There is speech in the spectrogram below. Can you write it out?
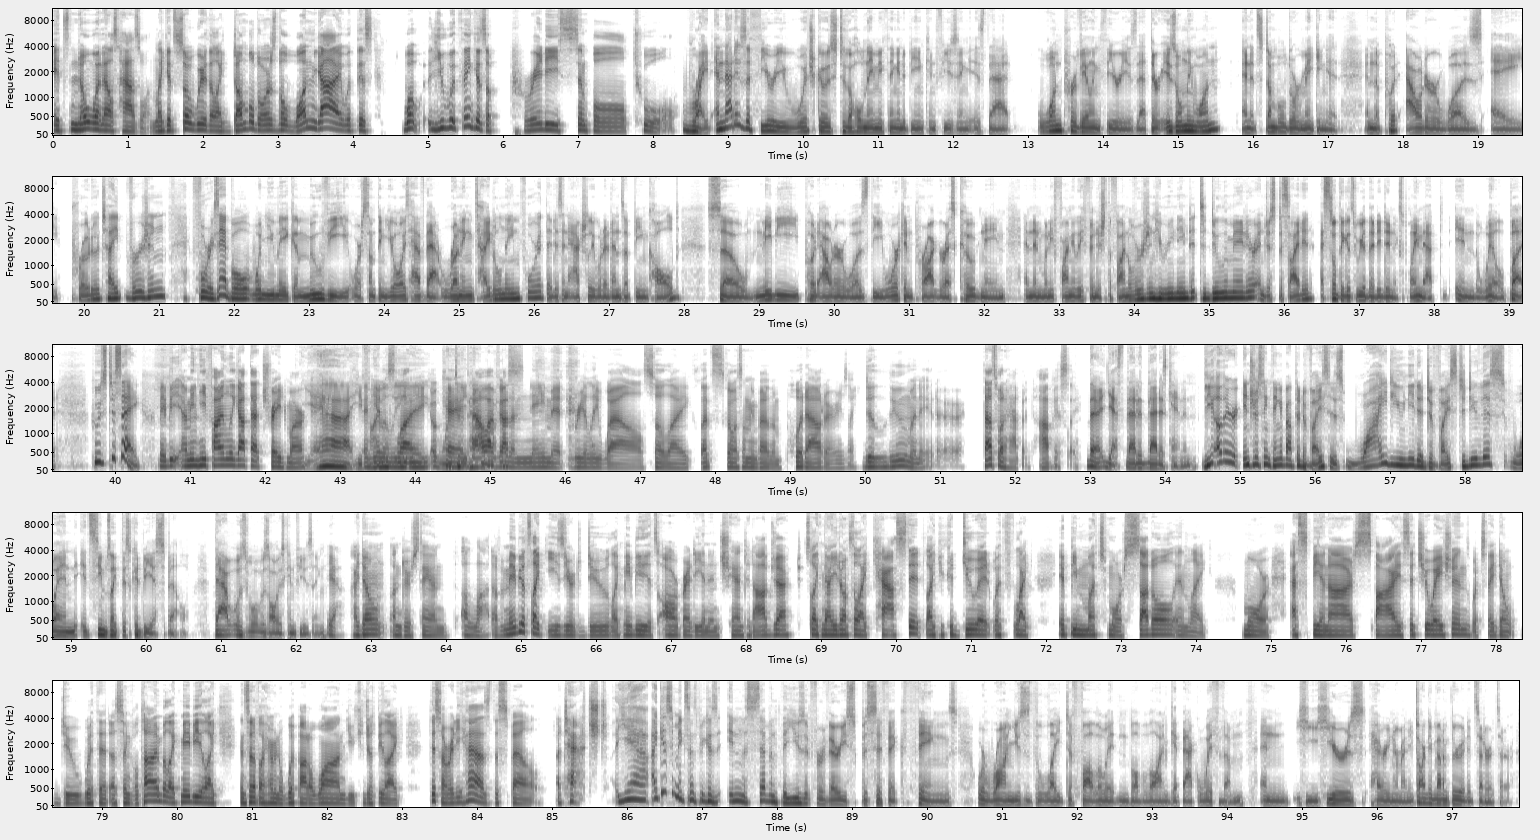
it's no one else has one. Like it's so weird that like Dumbledore's the one guy with this what you would think is a pretty simple tool. Right. And that is a theory which goes to the whole naming thing and it being confusing is that one prevailing theory is that there is only one and it's Dumbledore making it. And the put outer was a prototype version. For example, when you make a movie or something, you always have that running title name for it that isn't actually what it ends up being called. So maybe put outer was the work in progress code name. And then when he finally finished the final version, he renamed it to Deluminator and just decided. I still think it's weird that he didn't explain that in the will, but who's to say? Maybe I mean he finally got that trademark. Yeah, he and he was like, okay, now I've got to name it really well. So like, let's go with something better than put outer. He's like Deluminator. That's what happened, obviously. That yes, that is, that is canon. The other interesting thing about the device is why do you need a device to do this when it seems like this could be a spell? That was what was always confusing. Yeah, I don't understand a lot of it. Maybe it's like easier to do. Like maybe it's already an enchanted object. So like now you don't have to like cast it. Like you could do it with like it be much more subtle and like more espionage spy situations, which they don't do with it a single time. But like maybe like instead of like having to whip out a wand, you can just be like, this already has the spell attached. Yeah, I guess it makes sense because in the seventh they use it for very specific things where Ron uses the light to follow it and blah blah blah and get back with them. And he hears Harry and Hermione talking about him through it, et cetera, et cetera.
